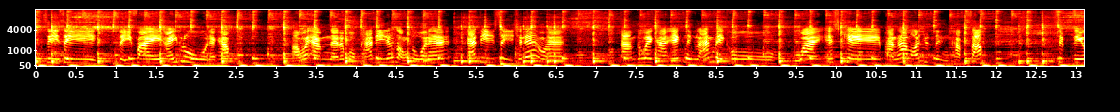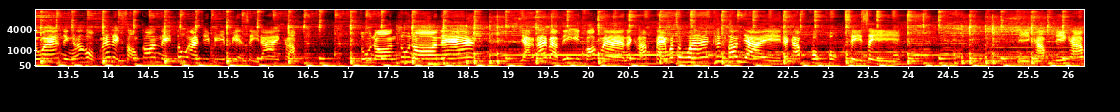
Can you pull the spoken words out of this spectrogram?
6644 สีไฟไอบลูนะครับ Power Amp ในระบบคาร์ดีทั้ง 2 ตัวนะฮะ คาร์ดี4 Channel ฮะ ตามด้วยคา X 1ล้านไมโคร YSK 1,500.1 ขับซับ 10 นิ้วฮะ 156 แม่เหล็ก 2 ก้อนในตู้ RGB เปลี่ยนสีได้ครับ ตู้นอน ตู้นอนนะฮะ อยากได้แบบนี้อินบ็อกมานะครับ แผงประตูฮะ ครึ่งท่อนใหญ่นะครับ 6644นี่ ครับนี่ครับ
